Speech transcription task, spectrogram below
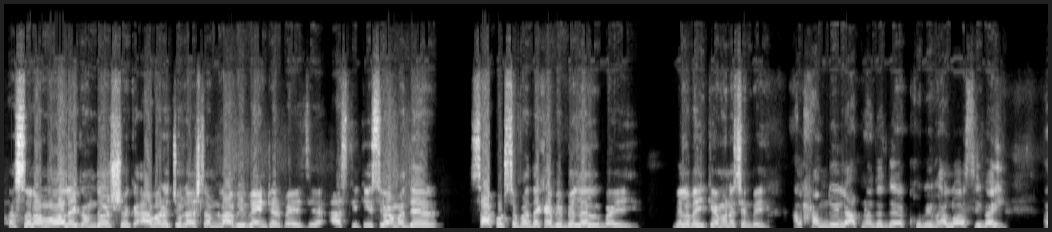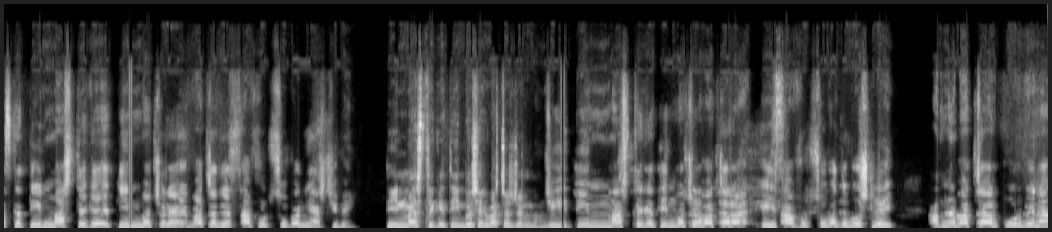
আসসালামু আলাইকুম দর্শক আবারও চলে আসলাম লাবিবা এন্টারপ্রাইজে আজকে কিছু আমাদের সাপোর্ট সোফা দেখাবে বেলাল ভাই। বেলাল ভাই কেমন আছেন ভাই? আলহামদুলিল্লাহ আপনাদের দ্বারা খুবই ভালো আছি ভাই। আজকে তিন মাস থেকে তিন বছরে বাচ্চাদের সাপোর্ট সোফা নিয়ে আসছি ভাই। তিন মাস থেকে তিন বছরের বাচ্চার জন্য? জি তিন মাস থেকে তিন বছরের বাচ্চারা এই সাপোর্ট সোফাতে বসলে আপনার বাচ্চা আর পড়বে না।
